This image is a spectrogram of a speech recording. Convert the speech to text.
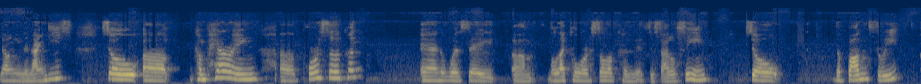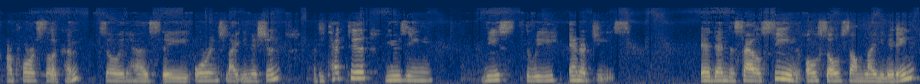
done in the 90s. So uh, comparing uh, porous silicon and with a um, molecular silicon, it's a siloxene. So the bottom three are porous silicon. So it has the orange light emission detected using these three energies. And then the siloxene also some light emitting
